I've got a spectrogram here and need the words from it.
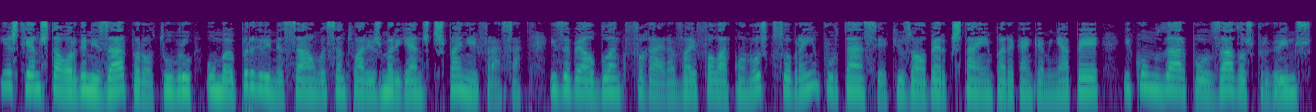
e este ano está a organizar para outubro uma peregrinação a santuários marianos de Espanha e França. Isabel Blanco Ferreira veio falar connosco sobre a importância que os albergues têm para quem caminha a pé e como dar pousada aos peregrinos peregrinos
